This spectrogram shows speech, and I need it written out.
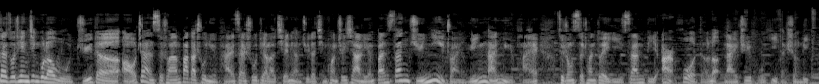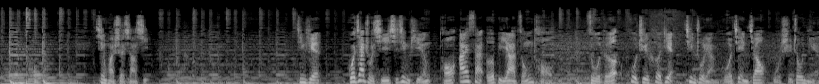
在昨天经过了五局的鏖战，四川八大处女排在输掉了前两局的情况之下，连扳三局逆转云南女排，最终四川队以三比二获得了来之不易的胜利。新华社消息，今天，国家主席习近平同埃塞俄比亚总统祖德互致贺电，庆祝两国建交五十周年。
